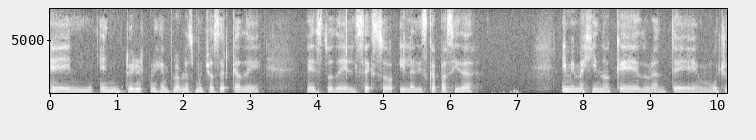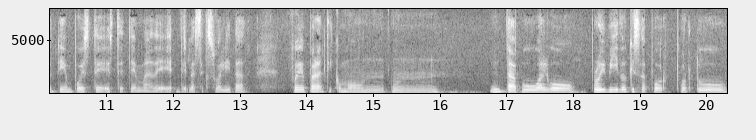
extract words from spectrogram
en, en Twitter, por ejemplo, hablas mucho acerca de esto del sexo y la discapacidad. Y me imagino que durante mucho tiempo este, este tema de, la sexualidad fue para ti como un, un, tabú, algo prohibido quizá por, por tu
